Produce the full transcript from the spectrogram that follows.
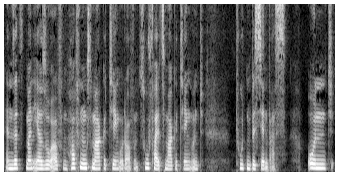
Dann setzt man eher so auf ein Hoffnungsmarketing oder auf ein Zufallsmarketing und tut ein bisschen was. Und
